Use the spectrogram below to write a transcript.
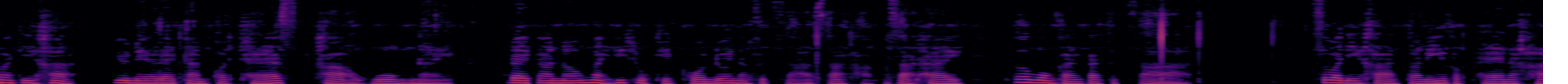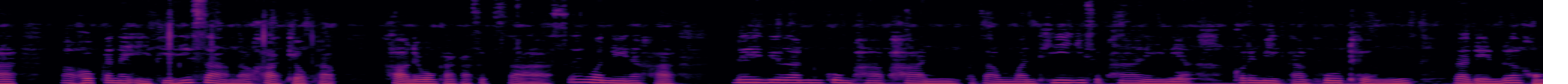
วัสดีค่ะ อยู่ในรายการพอดแคสต์ข่าววงใน รายการน้องใหม่ที่ถูกคิดค้นด้วยนักศึกษาสาขาภาษาไทย เพื่อวงการการศึกษา สวัสดีค่ะ ตอนนี้อยู่กับแพรนะคะ มาพบกันใน EP ที่ 3 แล้วค่ะ เกี่ยวกับข่าวในวงการการศึกษา ซึ่งวันนี้นะคะ ในเดือนกุมภาพันธ์ ประจำวันที่ 25 นี้เนี่ย ก็ได้มีการพูดถึงประเด็นเรื่องของ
